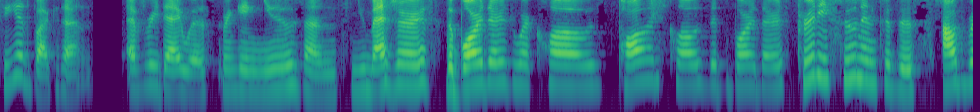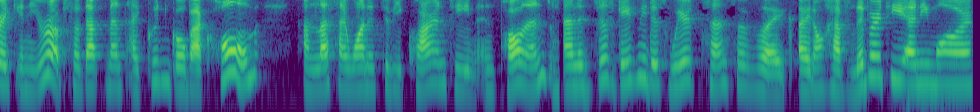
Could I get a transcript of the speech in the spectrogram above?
see it back then? Every day was bringing news and new measures. The borders were closed. Poland closed its borders pretty soon into this outbreak in Europe. So that meant I couldn't go back home unless I wanted to be quarantined in Poland. And it just gave me this weird sense of like, I don't have liberty anymore.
